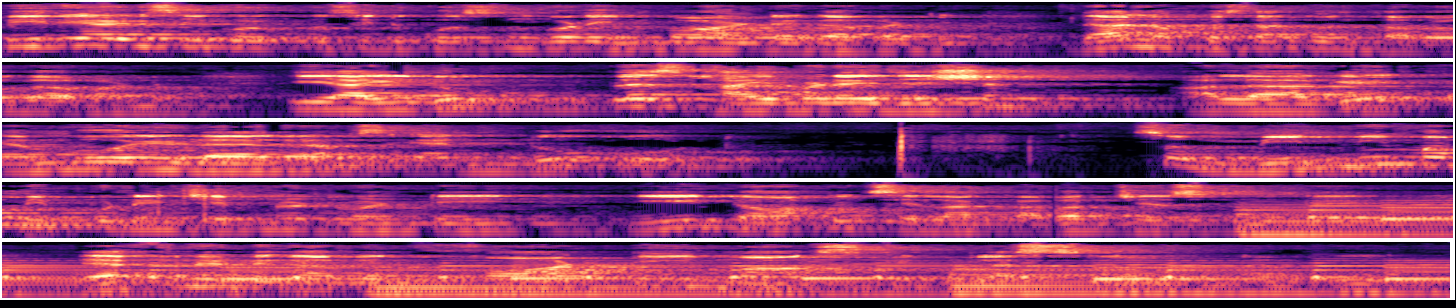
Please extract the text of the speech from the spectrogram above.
పీరియాడిసిటీ క్వశ్చన్ కూడా ఇంపార్టెంట్ కాబట్టి దాన్ని ఒక్కసారి కొంచెం తరోగా అవ్వండి. ఈ ఐదు ప్లస్ హైబ్రిడైజేషన్ అలాగే MOE diagrams N two O so minimum ఇప్పుడు నేను చెప్పినటువంటి ఈ టాపిక్స్ ఇలా కవర్ చేసుకుంటే డెఫినెట్గా మీరు ఫార్టీ మార్క్స్కి ప్లస్లో ఉంటారు.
